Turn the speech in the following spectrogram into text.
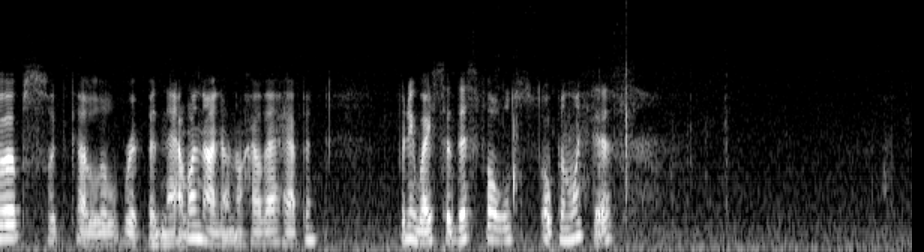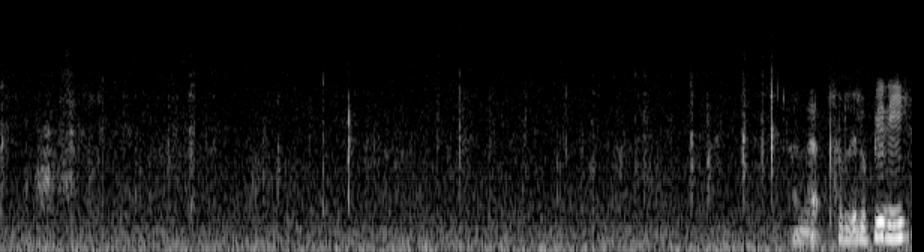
Whoops, I got a little rip in that one. I don't know how that happened. But anyway, so this folds open like this. And that's a little bitty.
